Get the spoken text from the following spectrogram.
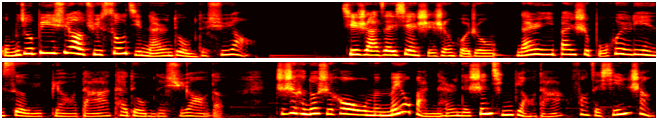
我们就必须要去搜集男人对我们的需要。其实啊，在现实生活中，男人一般是不会吝啬于表达他对我们的需要的，只是很多时候我们没有把男人的深情表达放在心上。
